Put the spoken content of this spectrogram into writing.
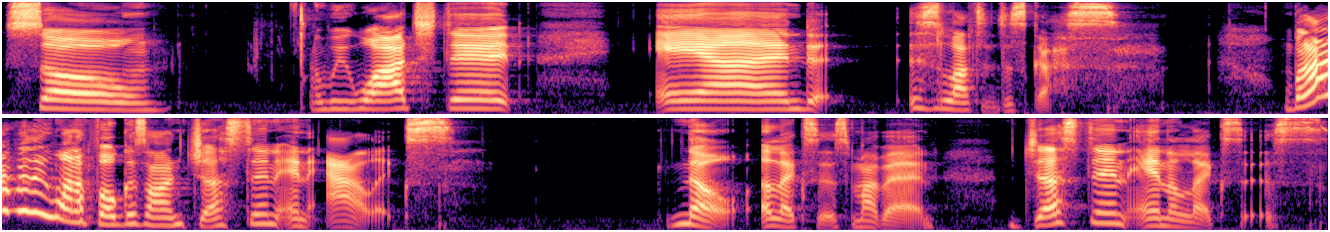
So we watched it, and there's a lot to discuss. But I really want to focus on Justin and Alex. No, Alexis, my bad. Justin and Alexis.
